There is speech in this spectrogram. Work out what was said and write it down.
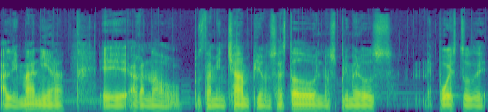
Alemania, eh, ha ganado pues también Champions, ha estado en los primeros puestos de,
